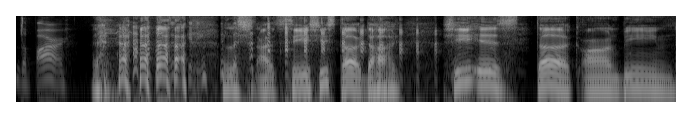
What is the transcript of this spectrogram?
The bar. Just kidding. Let's- I see she's stuck, dog. She is stuck on being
